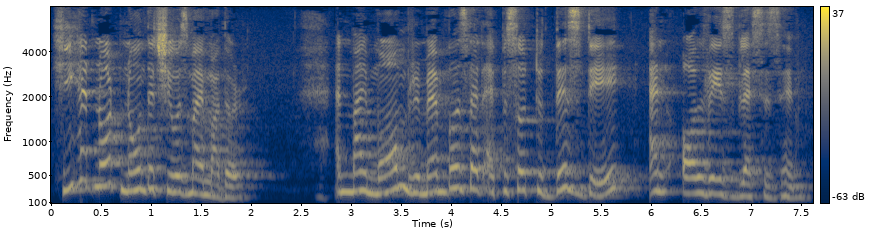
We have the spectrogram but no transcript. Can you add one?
he had not known that she was my mother. And my mom remembers that episode to this day and always blesses him.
